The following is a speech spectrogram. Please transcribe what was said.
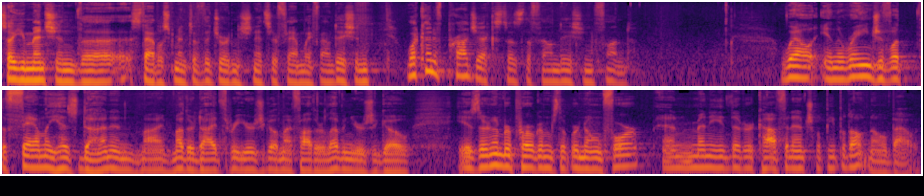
So you mentioned the establishment of the Jordan Schnitzer Family Foundation. What kind of projects does the foundation fund? Well, in the range of what the family has done, and my mother died three years ago, my father 11 years ago, is there a number of programs that we're known for, and many that are confidential people don't know about.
